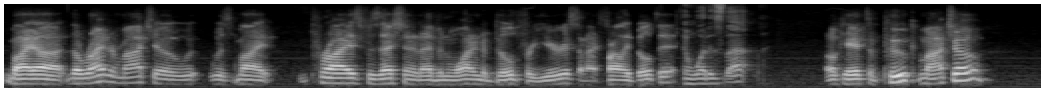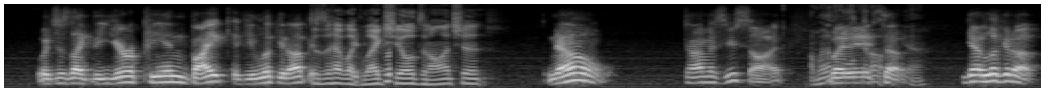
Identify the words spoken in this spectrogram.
My uh, the Rider Macho w- was my prized possession that I've been wanting to build for years, and I finally built it. And what is that? Okay, it's a Puch Macho, which is like the European bike. If you look it up, Does it have like leg shields and all that shit? no, Thomas, you saw it. I'm gonna have But to look it it's, up. uh, yeah. You gotta look it up.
